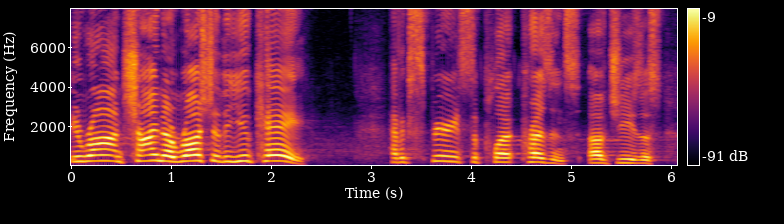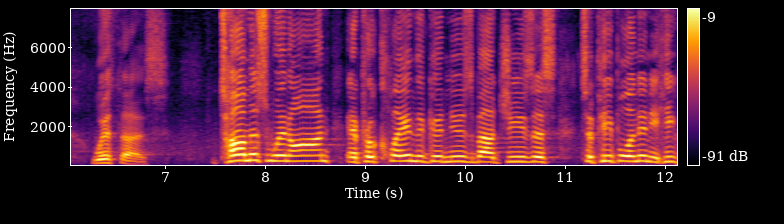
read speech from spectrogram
Iran, China, Russia, the UK have experienced the presence of Jesus with us. Thomas went on and proclaimed the good news about Jesus to people in India. He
